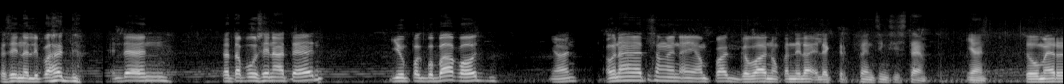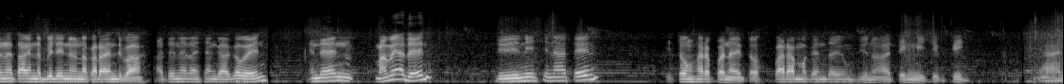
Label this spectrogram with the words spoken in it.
kasi nalipad. And then, tatapusin natin yung pagbabakod. Yan. Unahan natin sa ngayon ay ang paggawa ng kanilang electric fencing system. Yan. So meron na tayong nabili nung nakaraan, di ba? Atin na lang siyang gagawin. And then, mamaya din, lilinisin natin itong harapan na ito para maganda yung view ng ating native pig. Yan.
